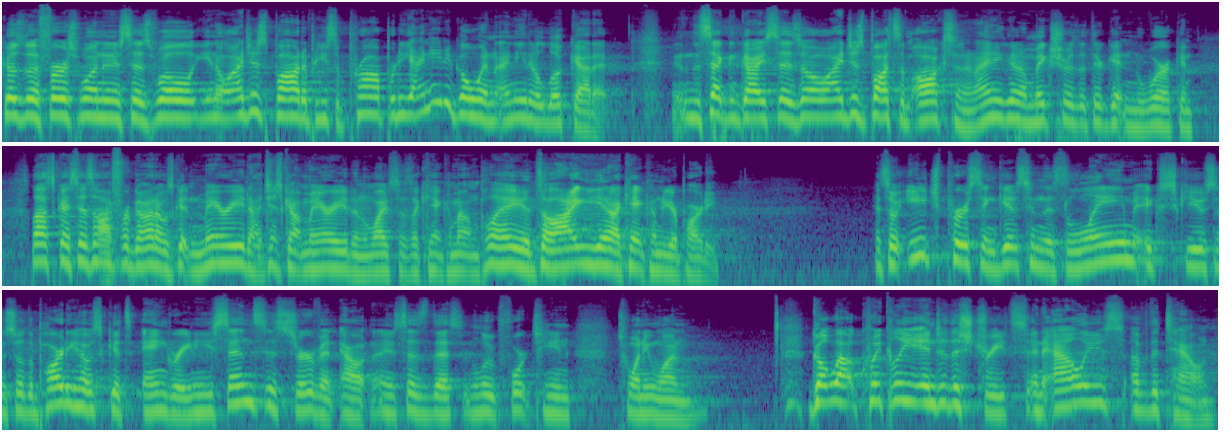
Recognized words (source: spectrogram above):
Goes to the first one and says well you know i just bought a piece of property. I need to go in i need to look at it. And the second guy says oh i just bought some oxen and i need to make sure that they're getting to work. And last guy says oh i forgot i was getting married. I just got married. And the wife says i can't come out and play. And so i you know i can't come to your party and so each person gives him this lame excuse. And so the party host gets angry and he sends his servant out. And he says this in Luke 14 21 Go out quickly into the streets and alleys of the town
